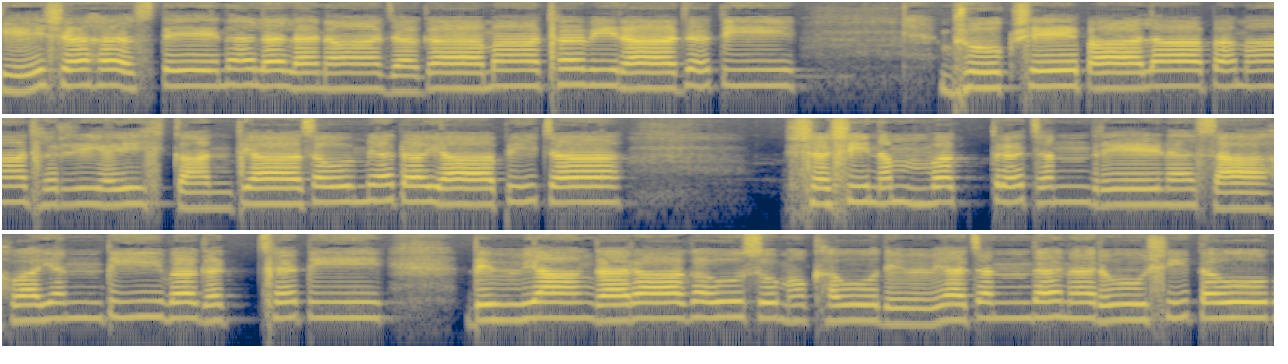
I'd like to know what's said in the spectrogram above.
केशहस्तेन ललना जगामाथ विराजति भ्रूक्षेपालापमाधुर्यैः कान्त्या सौम्यतयापि च। शशिनम् वक्त्रचन्द्रेण साह्वयन्तीव गच्छति। दिव्याङ्गरागौ सुमुखौ दिव्यचन्दनरूषितौ।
